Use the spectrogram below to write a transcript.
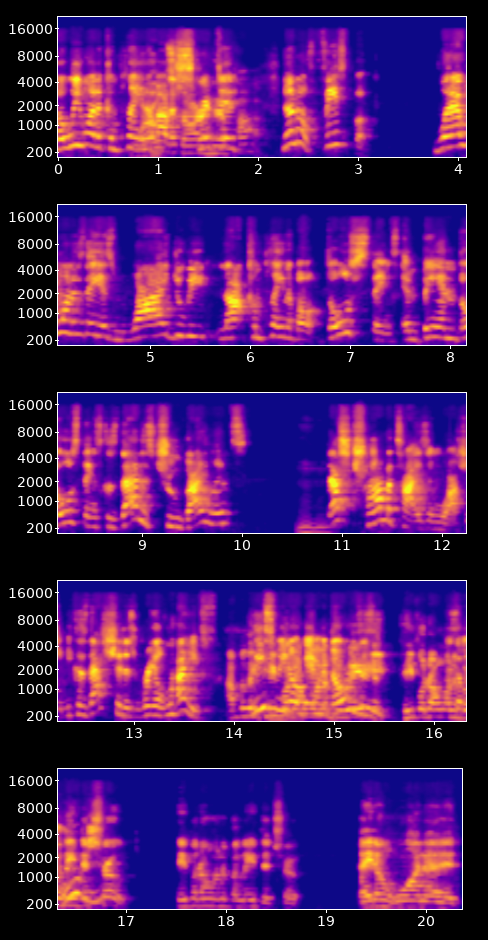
But we want to complain World about a scripted. No, no, Facebook. What I want to say is why do we not complain about those things and ban those things? Because that is true violence. Mhm. That's traumatizing watching because that shit is real life. I believe least we people know don't Game want of to Thrones is a- believe. people don't want to believe movie. the truth. People don't want to believe the truth. They don't want to.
